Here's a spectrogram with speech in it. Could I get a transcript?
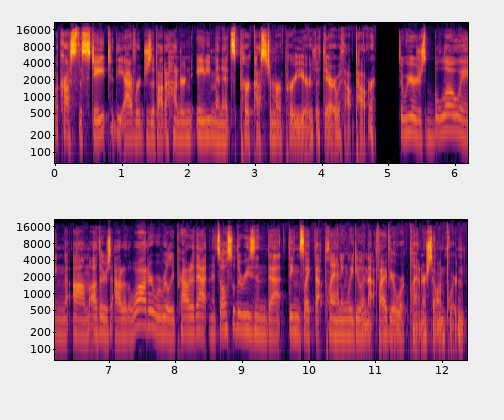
across the state, the average is about 180 minutes per customer per year that they're without power. So we are just blowing um, others out of the water. We're really proud of that. And it's also the reason that things like that planning we do in that five year work plan are so important.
